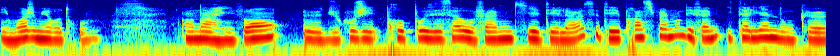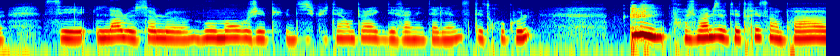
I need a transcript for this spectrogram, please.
et moi, je m'y retrouve. En arrivant, euh, du coup, j'ai proposé ça aux femmes qui étaient là. C'était principalement des femmes italiennes, donc euh, c'est là le seul euh, moment où j'ai pu discuter un peu avec des femmes italiennes. C'était trop cool. Franchement, elles étaient très sympas.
